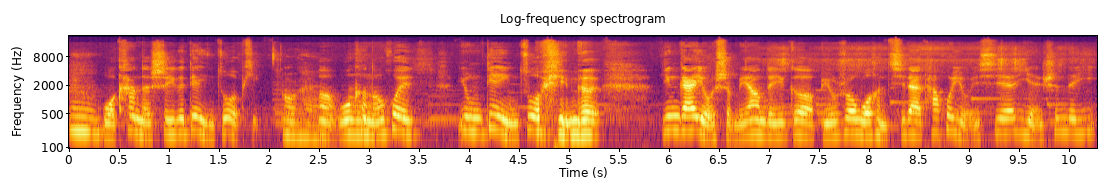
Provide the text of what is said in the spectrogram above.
嗯，我看的是一个电影作品。OK，嗯，我可能会用电影作品的应该有什么样的一个，比如说我很期待它会有一些衍生的意。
